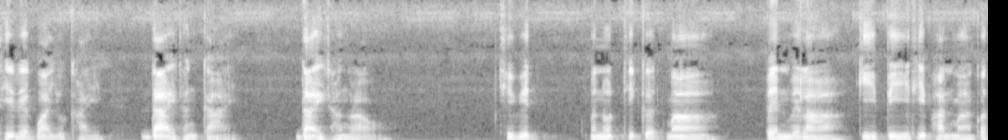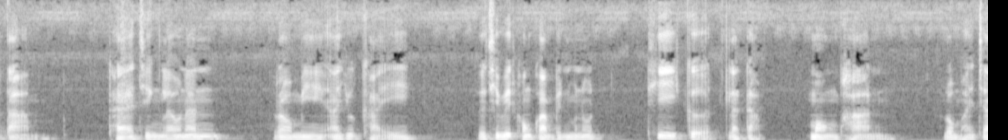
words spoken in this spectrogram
ที่เรียกว่าอายุไขได้ทั้งกาย ได้ทั้งเรา ชีวิตมนุษย์ที่เกิดมา เป็นเวลากี่ปีที่ผ่านมาก็ตาม แท้จริงแล้วนั้น เรามีอายุไข หรือชีวิตของความเป็นมนุษย์ที่เกิดและดับมองผ่าน ลมหายใจ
